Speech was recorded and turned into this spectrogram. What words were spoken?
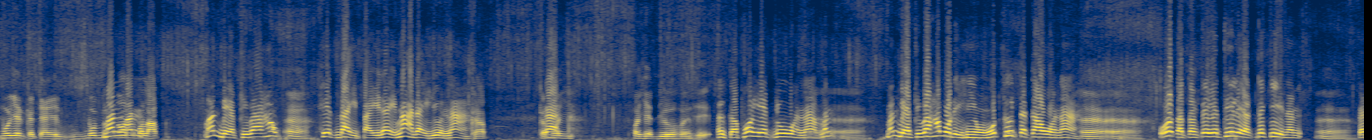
โมเย็นกระใจบ่มันนอนมันบ่หลับๆมันแบบที่ว่าเฮาเออเฮ็ดได้ไปได้มาได้อยู่น่ะครับก็ก็พอพอเฮ็ดอยู่เพิ่นสิเออก็พอเฮ็ดอยู่หั่นน่ะมันเออ มันแบบที่ว่าเฮาบ่ได้หิวหดคือแต่เก่าหั่นน่ะเออเออโอ้ยก็ตั้งแต่เฮ็ดที่แรกตะกี้นั่นเออ ก็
